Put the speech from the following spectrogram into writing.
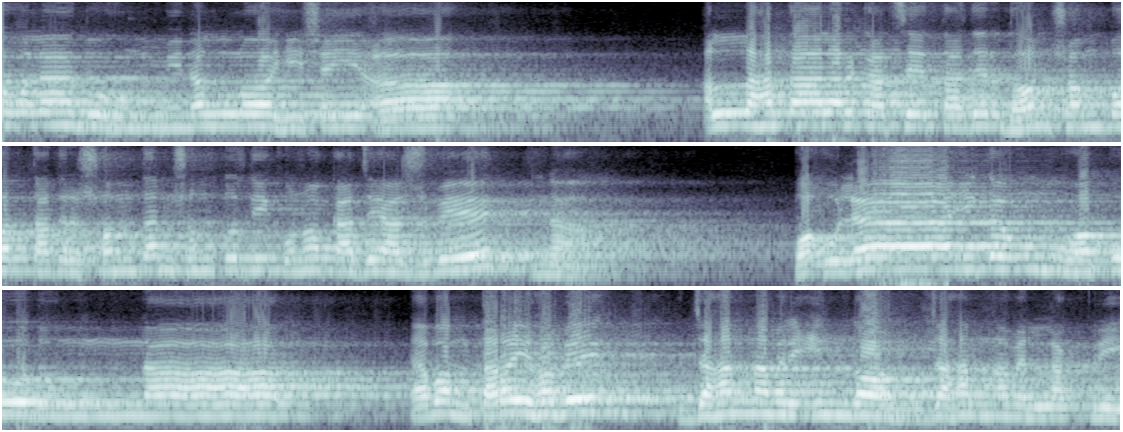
আওলাদুহুম মিনাল্লাহি শাইআ আল্লাহ তাআলার কাছে তাদের ধন সম্পদ, তাদের সন্তান সন্ততি কোনো কাজে আসবে না। এবং তারাই হবে জাহান নামের ইন্ধন জাহান নামের লাকড়ি।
